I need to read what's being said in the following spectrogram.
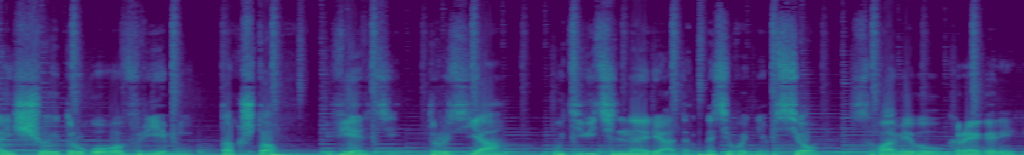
а еще и другого времени. Так что верьте, друзья, удивительное рядом. На сегодня все. С вами был Грегори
